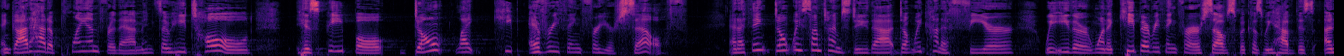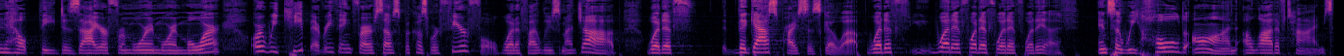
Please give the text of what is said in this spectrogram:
And God had a plan for them. And so he told his people, don't like keep everything for yourself. And I think, don't we sometimes do that? Don't we kind of fear? We either want to keep everything for ourselves because we have this unhealthy desire for more and more and more, or we keep everything for ourselves because we're fearful. What if I lose my job? What if the gas prices go up? What if, what if, what if, what if, what if? And so we hold on a lot of times,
